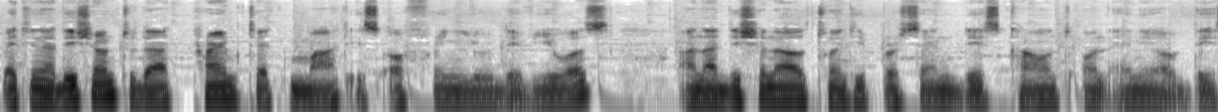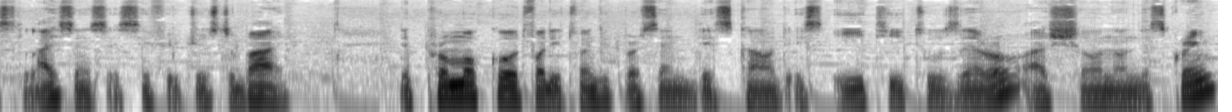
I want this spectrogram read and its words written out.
but in addition to that, PrimeTech Mart is offering you, the viewers, an additional 20% discount on any of these licenses if you choose to buy. The promo code for the 20% discount is ET20 as shown on the screen.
